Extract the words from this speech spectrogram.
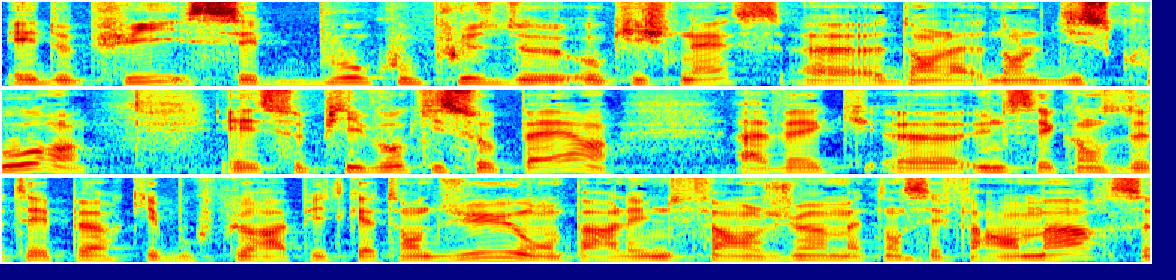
et depuis c'est beaucoup plus de hawkishness euh, dans, la, dans le discours, et ce pivot qui s'opère avec euh, une séquence de taper qui est beaucoup plus rapide qu'attendu. On parlait une fin en juin, maintenant c'est fin en mars.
